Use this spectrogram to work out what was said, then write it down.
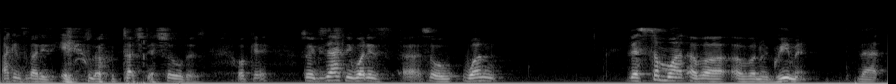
How can somebody's earlobe touch their shoulders? Okay? So exactly what is, uh, so one, there's somewhat of, a, of an agreement that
